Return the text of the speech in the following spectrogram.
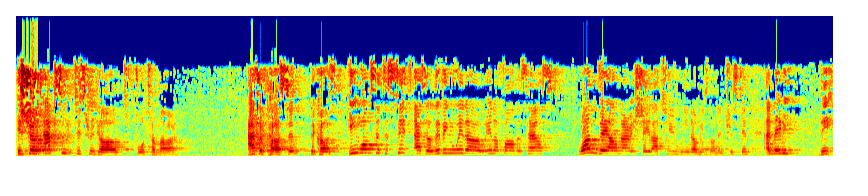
is showing absolute disregard for Tamar as a person because he wants her to sit as a living widow in her father's house one day I'll marry Shelah to you. We know he's not interested. And maybe the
